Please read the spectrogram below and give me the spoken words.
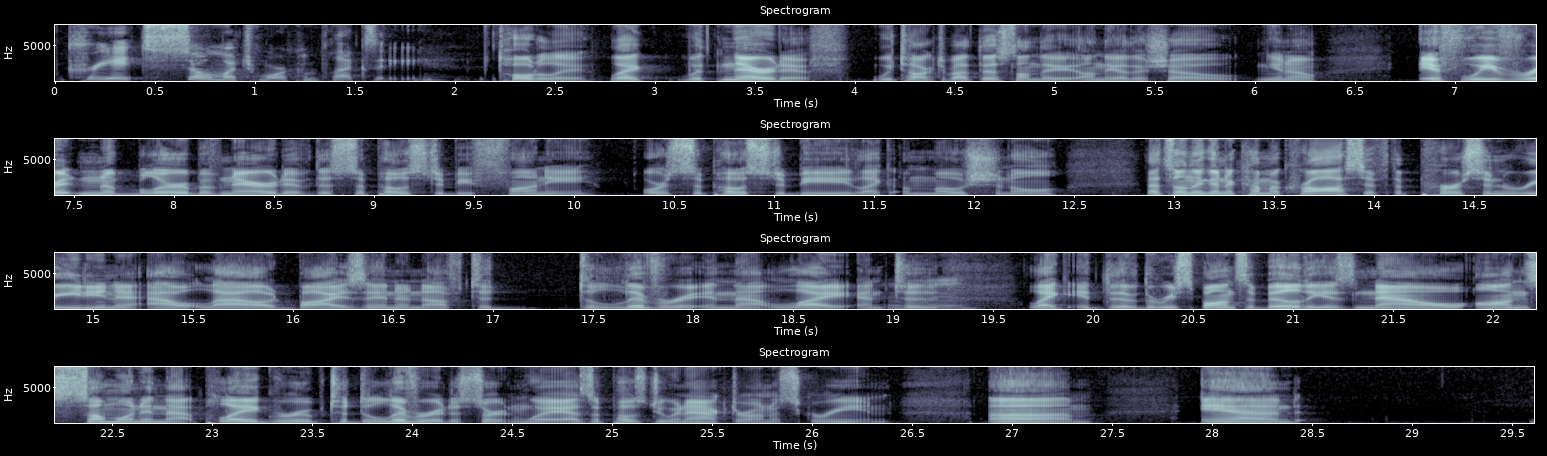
creates so much more complexity. Totally. Like with narrative, we talked about this on the on the other show. You know, if we've written a blurb of narrative that's supposed to be funny or supposed to be like emotional, that's only going to come across if the person reading it out loud buys in enough to deliver it in that light and to like it, the, the responsibility is now on someone in that play group to deliver it a certain way as opposed to an actor on a screen um, and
